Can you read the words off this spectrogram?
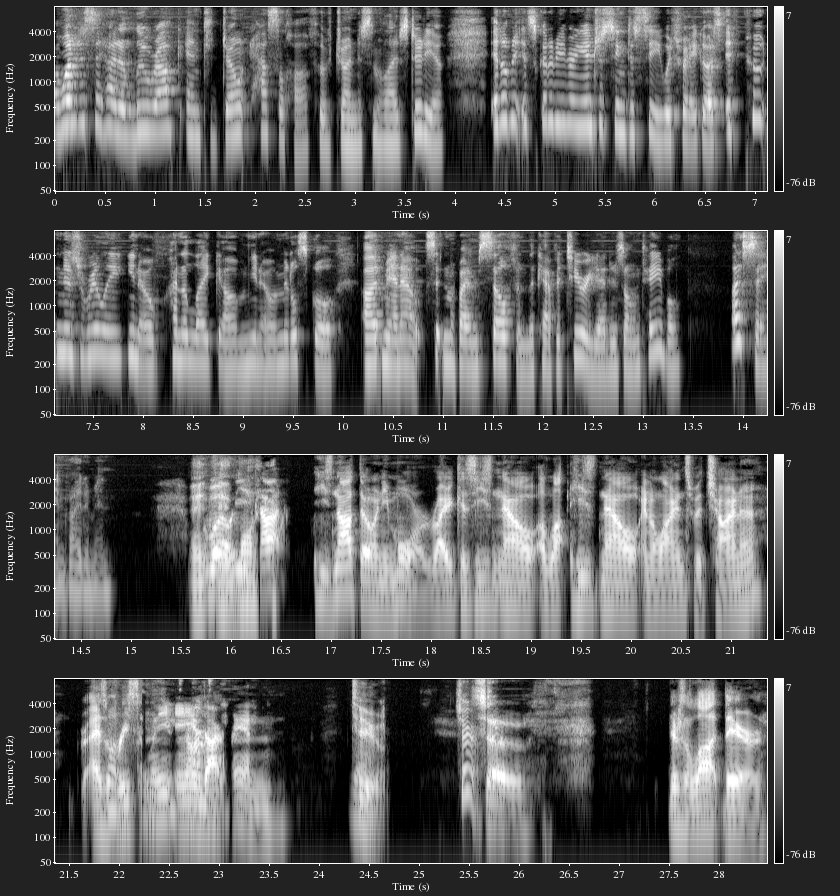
I wanted to say hi to Lou Rock and to Don't Hasselhoff, who have joined us in the live studio. It'll be it's going to be very interesting to see which way it goes. If Putin is really, you know, kind of like um, you know, a middle school odd man out, sitting by himself in the cafeteria at his own table, I say invite him in. It- well, it he's won't- not. He's not though anymore, right? Because he's now a lot. He's now in alliance with China as of Well, he's- recently, he's and armed. Iran Yeah. too. Sure. So there's a lot there.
